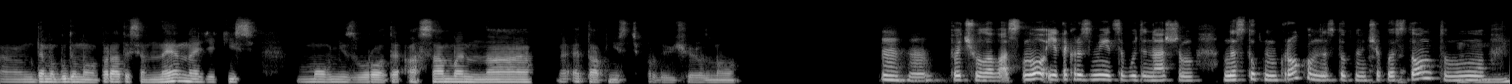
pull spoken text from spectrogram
е, де ми будемо опиратися не на якісь мовні звороти, а саме на етапність продаючої розмови. Угу, почула вас. Ну, я так розумію, це буде нашим наступним кроком, наступним чек-листом, тому Мгм.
